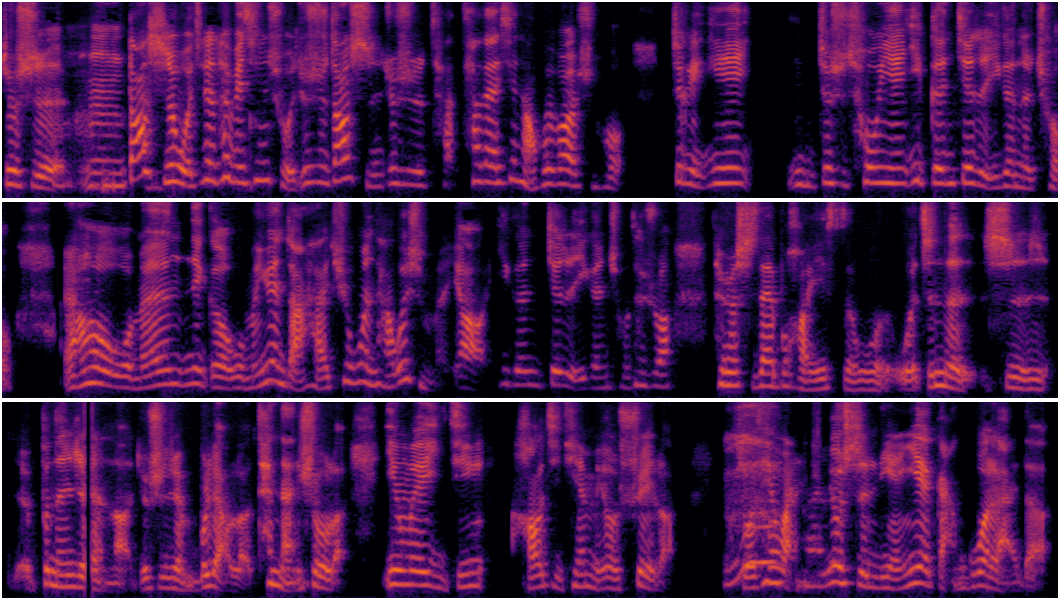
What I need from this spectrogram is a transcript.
就是嗯，当时我记得特别清楚，就是当时就是他他在现场汇报的时候，这个烟嗯就是抽烟一根接着一根的抽，然后我们那个我们院长还去问他为什么要一根接着一根抽，他说他说实在不好意思，我我真的是呃不能忍了，就是忍不了了，太难受了，因为已经好几天没有睡了，昨天晚上又是连夜赶过来的。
